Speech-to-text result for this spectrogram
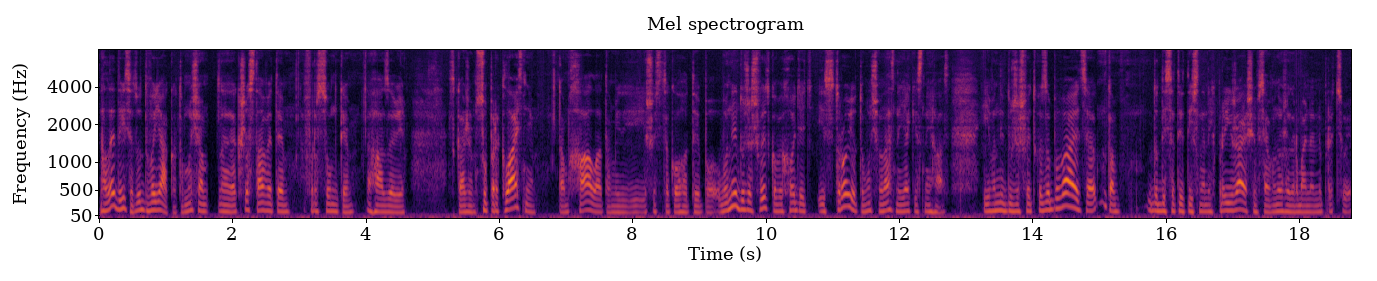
Але дивіться, тут двояко, тому що е, якщо ставити форсунки газові, скажімо, суперкласні, там хала там, і, і щось такого типу, вони дуже швидко виходять із строю, тому що в нас неякісний газ. І вони дуже швидко забиваються, ну там до 10 тисяч на них приїжджаєш і все, воно вже нормально не працює.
